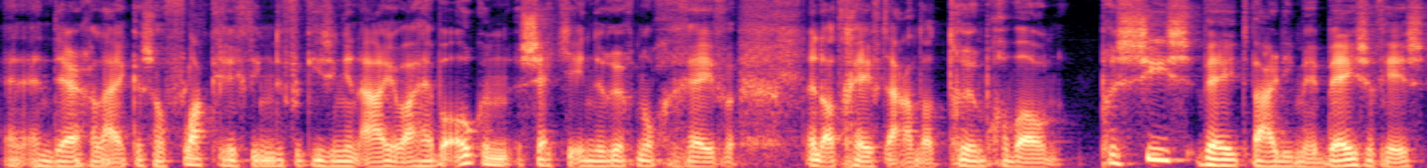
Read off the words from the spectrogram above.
en, en, dergelijke, zo vlak richting de verkiezingen in Iowa, hebben ook een setje in de rug nog gegeven. En dat geeft aan dat Trump gewoon precies weet waar hij mee bezig is.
